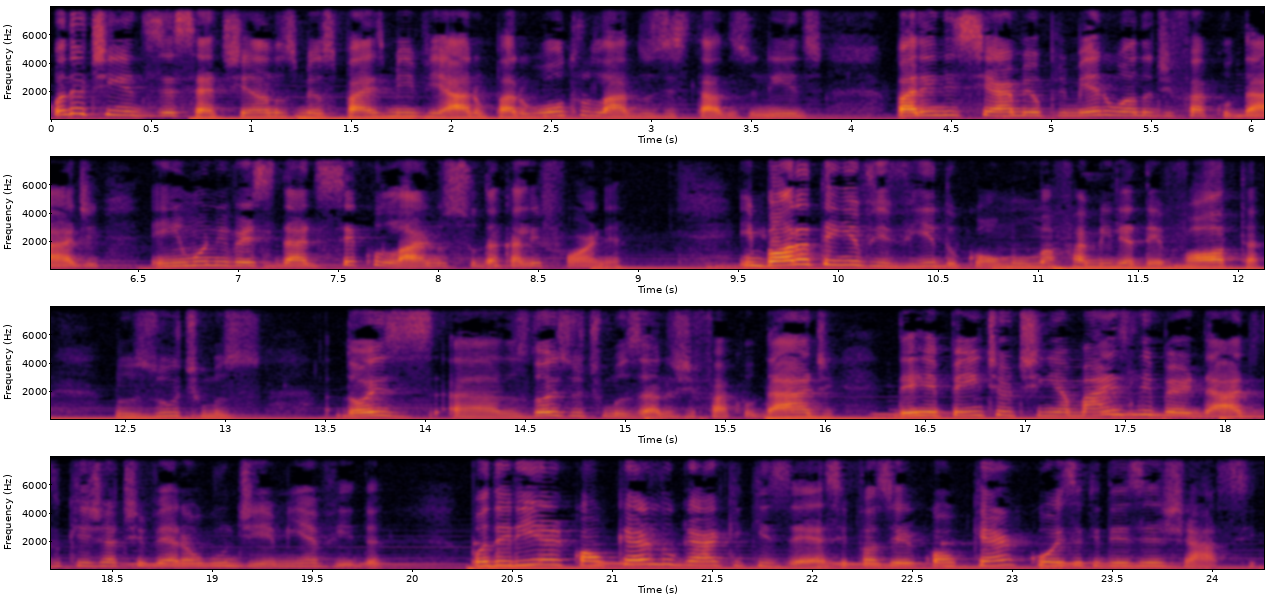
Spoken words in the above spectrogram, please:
Quando eu tinha 17 anos, meus pais me enviaram para o outro lado dos Estados Unidos para iniciar meu primeiro ano de faculdade em uma universidade secular no sul da Califórnia. Embora tenha vivido como uma família devota nos últimos dois, uh, nos dois últimos anos de faculdade, de repente eu tinha mais liberdade do que já tivera algum dia em minha vida. Poderia ir a qualquer lugar que quisesse, fazer qualquer coisa que desejasse,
